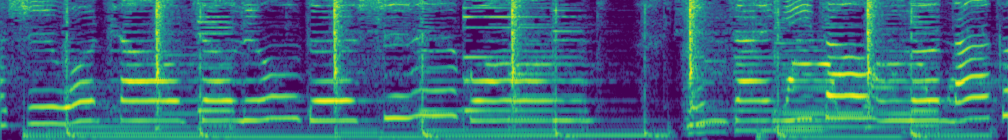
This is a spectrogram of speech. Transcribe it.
那是我悄悄留的时光。现在你到了哪个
